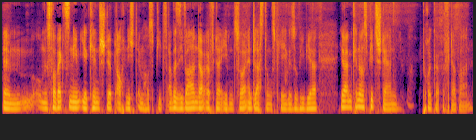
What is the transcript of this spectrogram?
ähm, um es vorwegzunehmen, ihr Kind stirbt auch nicht im Hospiz, aber sie waren da öfter eben zur Entlastungspflege, so wie wir ja im Kinderhospiz Sternbrücke öfter waren.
